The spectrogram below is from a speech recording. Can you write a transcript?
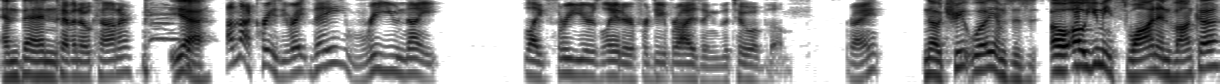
and then Kevin O'Connor. yeah, I'm not crazy, right? They reunite like three years later for Deep Rising, the two of them, right? no, Treat Williams is. Oh, oh, you mean Swan and Famke?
